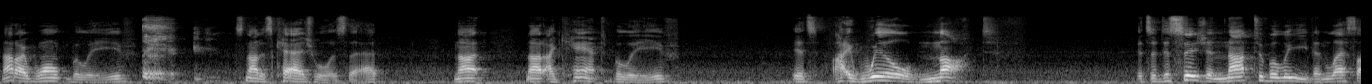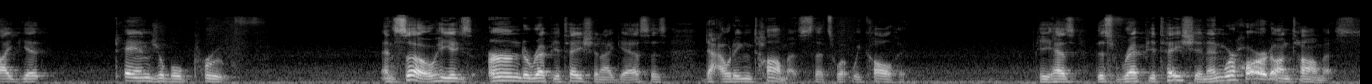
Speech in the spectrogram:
not I won't believe. It's not as casual as that. Not, not I can't believe. It's I will not. It's a decision not to believe unless I get tangible proof. And so he's earned a reputation, I guess, as doubting Thomas. That's what we call him. He has this reputation, and we're hard on Thomas.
